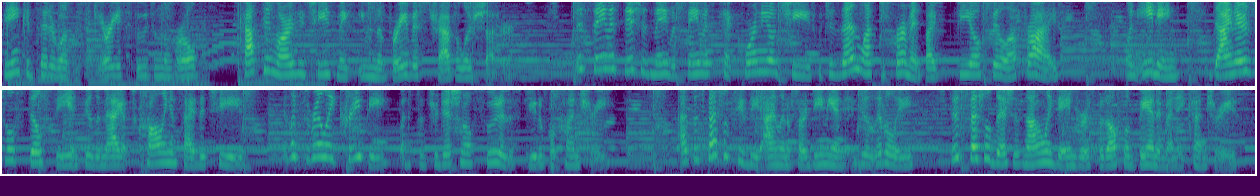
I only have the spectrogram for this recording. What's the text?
Being considered one of the scariest foods in the world, Casu Marzu cheese makes even the bravest traveler shudder. This famous dish is made with famous pecorino cheese, which is then left to ferment by Piophila fries. When eating, diners will still see and feel the maggots crawling inside the cheese. It looks really creepy, but it's the traditional food of this beautiful country. As a specialty of the island of Sardinia in Italy, this special dish is not only dangerous but also banned in many countries.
